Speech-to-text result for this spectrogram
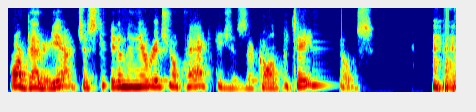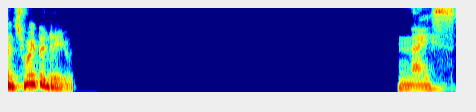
Or better yet, just get them in the original packages. They're called potatoes sweet potato. Nice.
